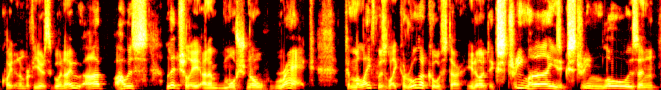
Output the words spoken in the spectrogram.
quite a number of years ago now, I, I was literally an emotional wreck my life was like a roller coaster. You know, extreme highs, extreme lows, and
